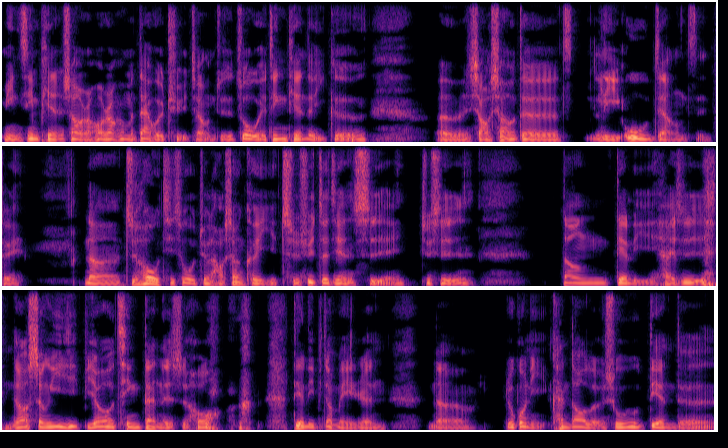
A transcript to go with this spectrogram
明信片上，然后让他们带回去，这样就是作为今天的一个呃小小的礼物，这样子。对，那之后其实我觉得好像可以持续这件事，诶就是当店里还是 你知道生意比较清淡的时候，店里比较没人。那如果你看到了书店的。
